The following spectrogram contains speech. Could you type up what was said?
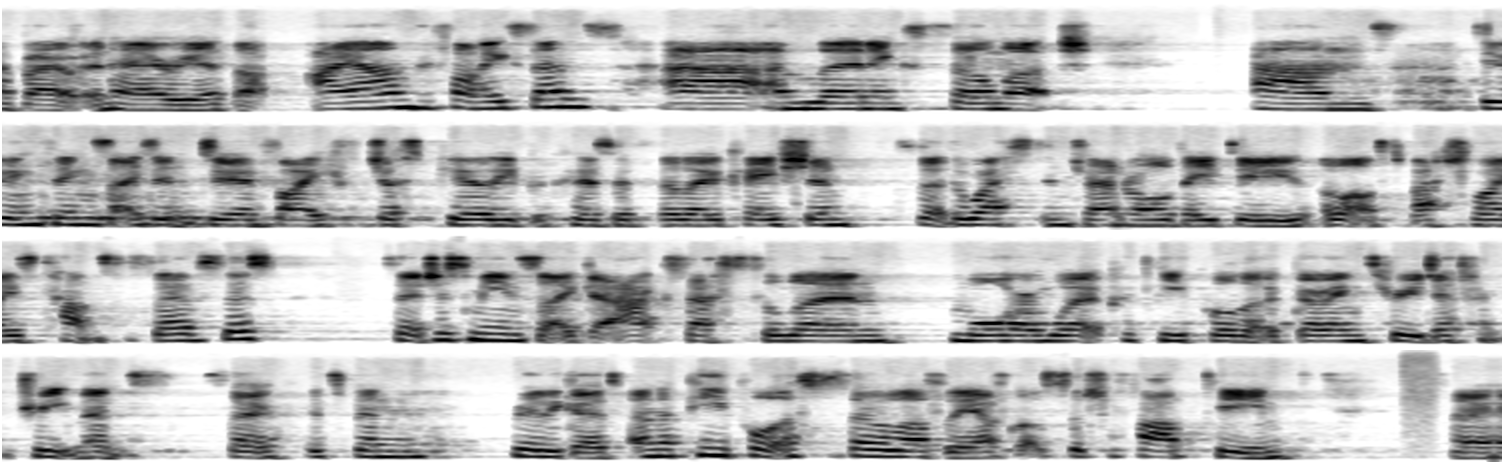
about an area that I am, if that makes sense. Uh, I'm learning so much and doing things that I didn't do in Fife just purely because of the location. So at the Western General, they do a lot of specialised cancer services. So it just means that I get access to learn more and work with people that are going through different treatments. So it's been really good. And the people are so lovely. I've got such a fab team. So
